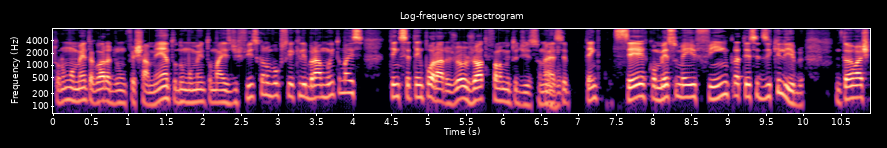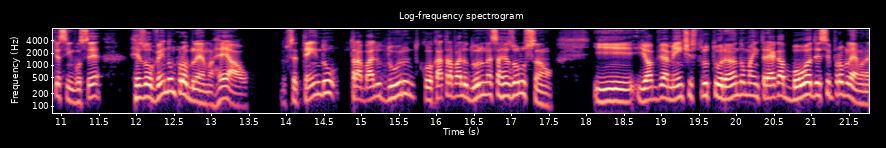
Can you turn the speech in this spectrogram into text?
tô num momento agora de um fechamento, de um momento mais difícil que eu não vou conseguir equilibrar muito, mas tem que ser temporário. O Jota fala muito disso, né? Uhum. Você tem que ser começo, meio e fim para ter esse desequilíbrio. Então, eu acho que assim, você resolvendo um problema real, você tendo trabalho duro, colocar trabalho duro nessa resolução. E, e, obviamente, estruturando uma entrega boa desse problema, né?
